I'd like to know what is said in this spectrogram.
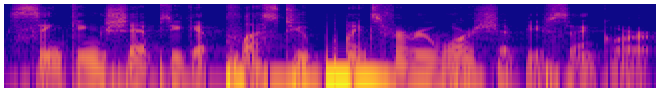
sinking ships, you get plus two points for every warship you sink, or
